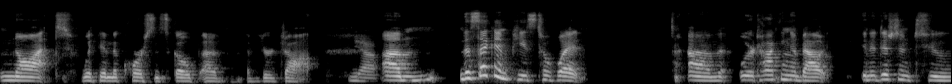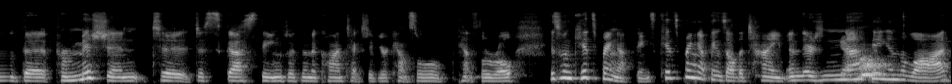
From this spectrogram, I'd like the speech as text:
not within the course and scope of, of your job. Yeah. Um, the second piece to what um, we're talking about, in addition to the permission to discuss things within the context of your counselor counselor role, is when kids bring up things. Kids bring up things all the time, and there's yeah. nothing in the law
